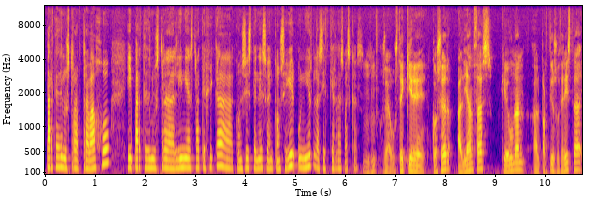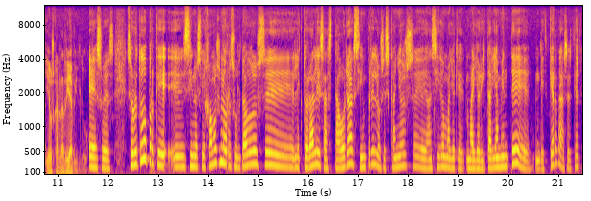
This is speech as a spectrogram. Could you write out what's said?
parte de nuestro trabajo y parte de nuestra línea estratégica consiste en eso, en conseguir unir las izquierdas vascas. O sea, usted quiere coser alianzas que unan al Partido Socialista y a Euskal Herria Bildu. Eso es. Sobre todo porque eh, si nos fijamos en los resultados eh, electorales hasta ahora, siempre los escaños eh, han sido mayoritariamente de izquierdas. Es decir,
